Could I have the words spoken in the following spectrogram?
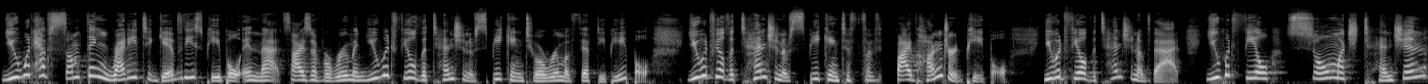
You would have something ready to give these people in that size of a room and you would feel the tension of speaking to a room of 50 people. You would feel the tension of speaking to 500 people. You would feel the tension of that. You would feel so much tension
